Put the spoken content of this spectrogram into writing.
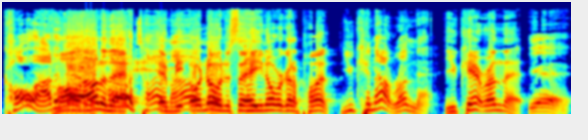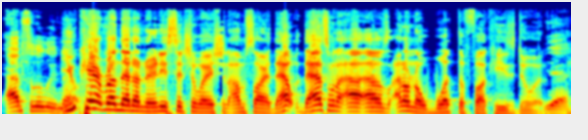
call out of that. Call that. out of that, and be, or no, just say, hey, you know, we're gonna punt. you cannot run that. You can't run that. Yeah, absolutely no. You can't run that under any situation. I'm sorry. That that's when I, I was. I don't know what the fuck he's doing. Yeah.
